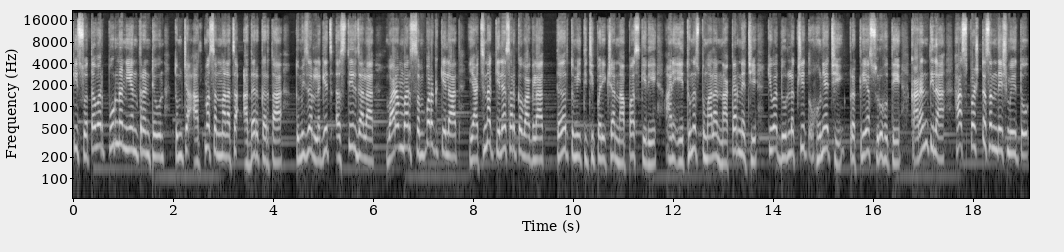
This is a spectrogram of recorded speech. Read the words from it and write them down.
की स्वतःवर पूर्ण नियंत्रण ठेवून तुमच्या आत्मसन्मानाचा आदर करता. तुम्ही जर लगेच अस्थिर झालात वारंवार संपर्क केलात याचना केल्यासारखं वागलात तर तुम्ही तिची परीक्षा नापास केली आणि येथूनच तुम्हाला नाकारण्याची किंवा दुर्लक्षित होण्याची प्रक्रिया सुरू होते. कारण तिला हा स्पष्ट संदेश मिळतो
